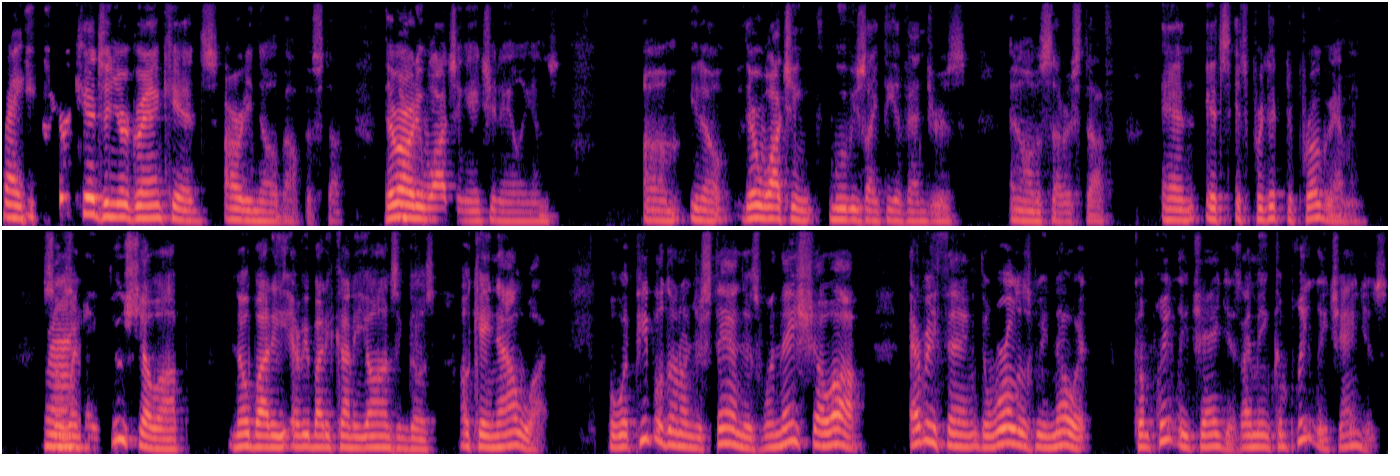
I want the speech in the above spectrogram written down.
Right. Your kids and your grandkids already know about this stuff. They're already watching ancient aliens. Um, you know, they're watching movies like The Avengers and all this other stuff. And it's it's predictive programming. So right. when they do show up, nobody, everybody kind of yawns and goes, okay, now what? But what people don't understand is when they show up, everything, the world as we know it, completely changes. I mean, completely changes.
